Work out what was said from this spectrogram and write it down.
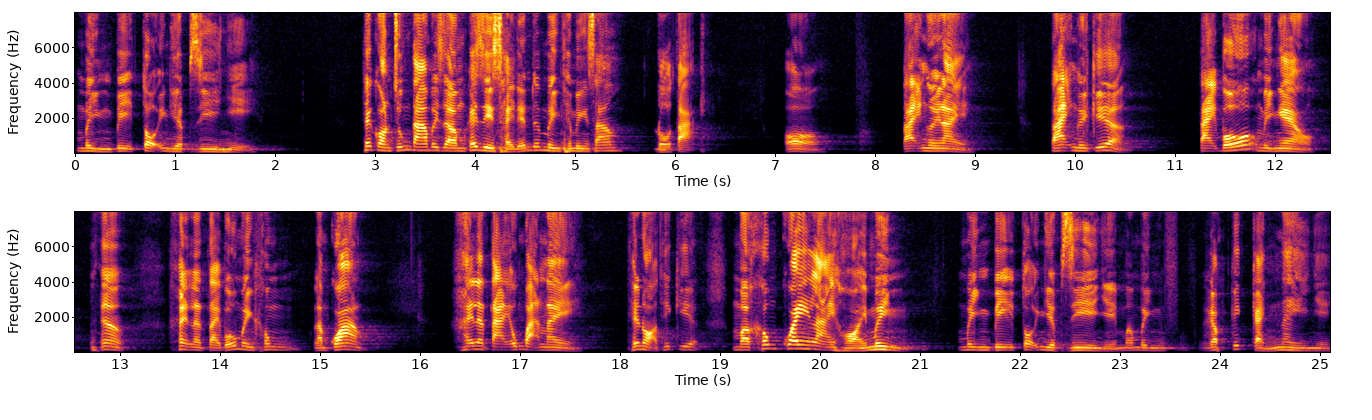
mình bị tội nghiệp gì nhỉ? Thế còn chúng ta bây giờ cái gì xảy đến với mình thì mình sao? Đổ tại. Ồ, tại người này, tại người kia, tại bố mình nghèo, hay là tại bố mình không làm quan, hay là tại ông bạn này, thế nọ thế kia, mà không quay lại hỏi mình, mình bị tội nghiệp gì nhỉ, mà mình gặp cái cảnh này nhỉ?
